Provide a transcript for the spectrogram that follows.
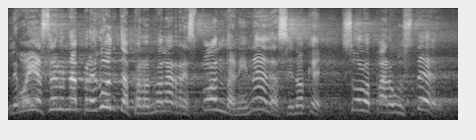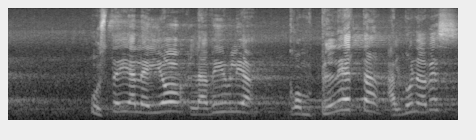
Le voy a hacer una pregunta, pero no la responda ni nada, sino que solo para usted. ¿Usted ya leyó la Biblia completa alguna vez?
